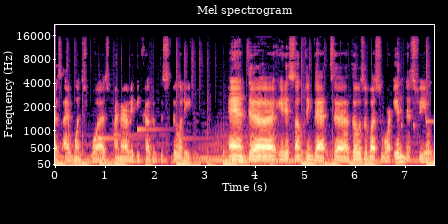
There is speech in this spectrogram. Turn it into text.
as I once was, primarily because of disability. And uh, it is something that uh, those of us who are in this field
